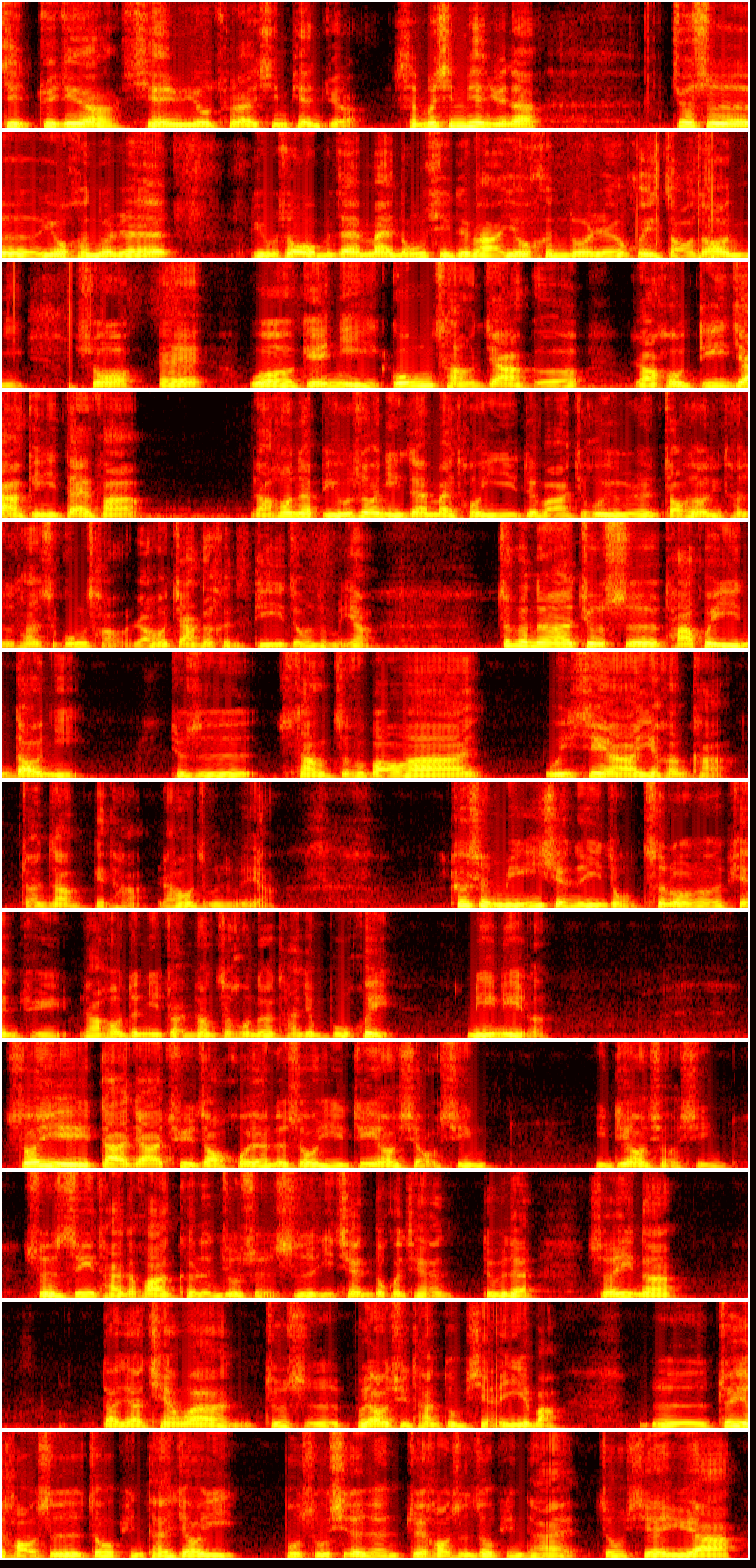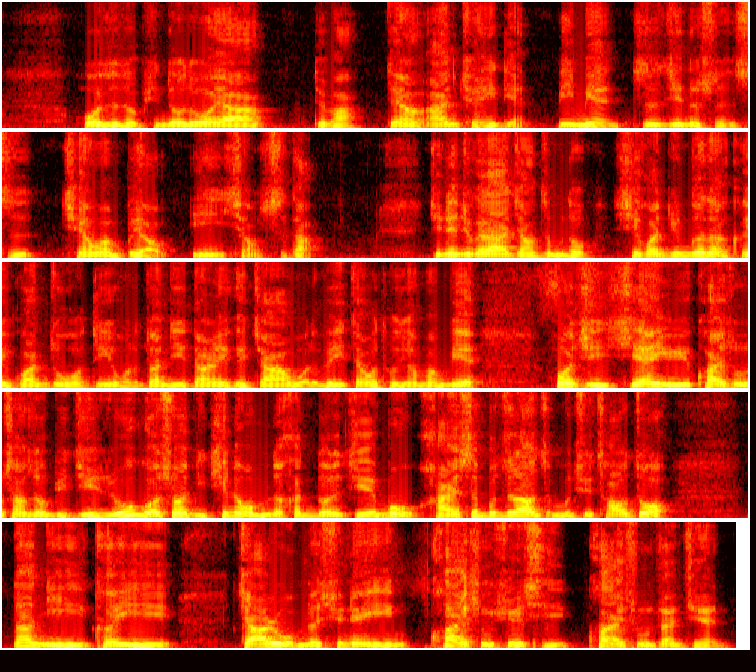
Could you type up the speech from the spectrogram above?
最最近啊，闲鱼又出来新骗局了。什么新骗局呢？就是有很多人，比如说我们在卖东西，对吧？有很多人会找到你说，哎，我给你工厂价格，然后低价给你代发。然后呢，比如说你在卖投影仪，对吧？就会有人找到你，他说他是工厂，然后价格很低，怎么怎么样？这个呢，就是他会引导你，就是上支付宝啊、微信啊、银行卡转账给他，然后怎么怎么样？这是明显的一种赤裸裸的骗局。然后等你转账之后呢，他就不会理你了。所以大家去找货源的时候一定要小心，一定要小心。损失一台的话，可能就损失一千多块钱，对不对？所以呢，大家千万就是不要去贪图便宜吧。呃，最好是走平台交易，不熟悉的人最好是走平台，走闲鱼啊，或者走拼多多呀，对吧？这样安全一点，避免资金的损失。千万不要因小失大。今天就跟大家讲这么多。喜欢军哥的可以关注我，订阅我的专辑，当然也可以加我的微，在我头像旁边。获取闲鱼快速上手笔记。如果说你听了我们的很多的节目，还是不知道怎么去操作，那你可以加入我们的训练营，快速学习，快速赚钱。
